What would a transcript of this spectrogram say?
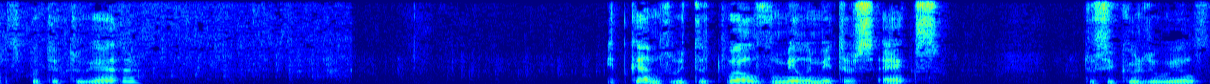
Let's put it together. It comes with the 12 millimeters hex to secure the wheels.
